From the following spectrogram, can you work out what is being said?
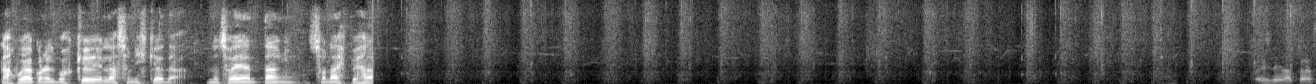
La juega con el bosque de la zona izquierda. No se vayan tan zona despejada. ¿Puedes ver atrás?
